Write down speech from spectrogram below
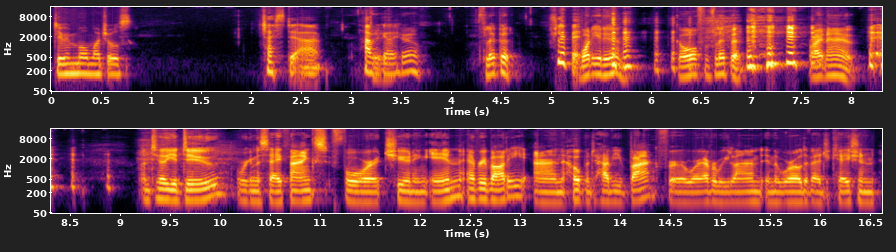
doing more modules. Test it out. Have there a go. go. Flip it. Flip it. What are you doing? go off and flip it right now. Until you do, we're going to say thanks for tuning in, everybody, and hoping to have you back for wherever we land in the world of education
